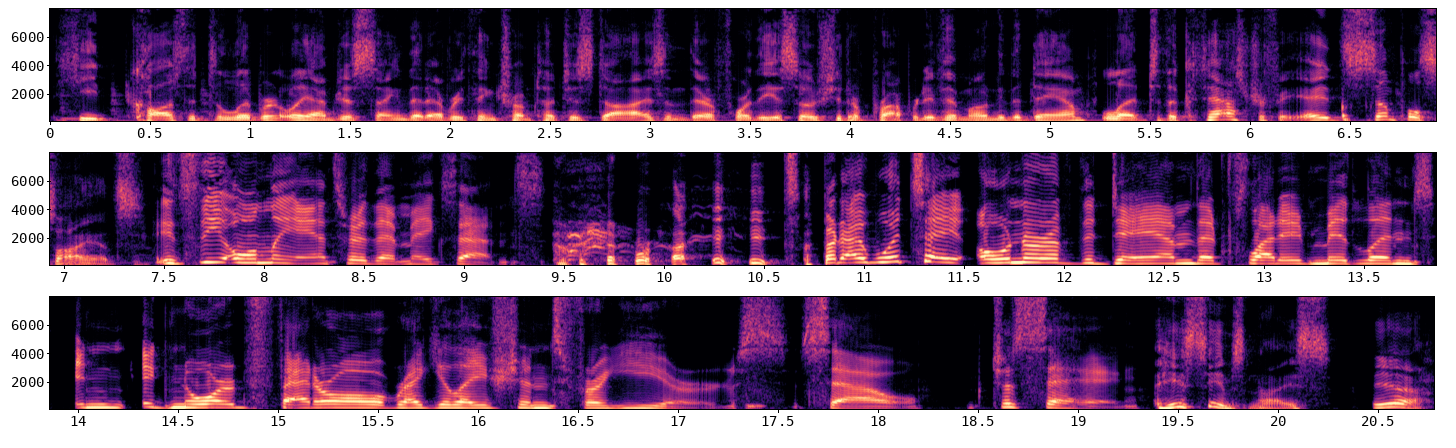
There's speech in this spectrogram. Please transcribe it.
he caused it deliberately. I'm just saying that everything Trump touches dies, and therefore the associative property of him owning the dam led to the catastrophe. It's simple science. It's the only answer that makes sense. right. But I would say owner of the dam that flooded Midlands in, ignored federal regulations for years. So, just saying. He seems nice. Yeah,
